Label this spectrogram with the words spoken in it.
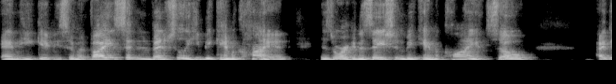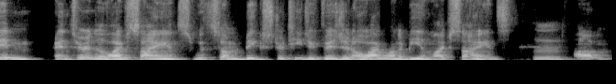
and he gave me some advice, and eventually he became a client. His organization became a client. So I didn't enter into life science with some big strategic vision. Oh, I want to be in life science. Mm. Um,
